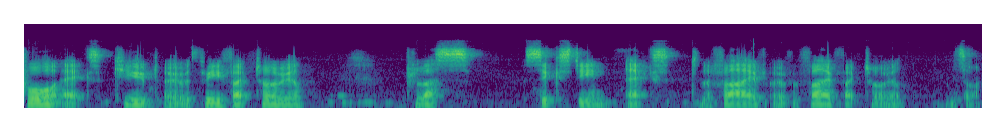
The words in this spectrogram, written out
4x cubed over 3 factorial plus 16x to the 5 over 5 factorial and so on.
